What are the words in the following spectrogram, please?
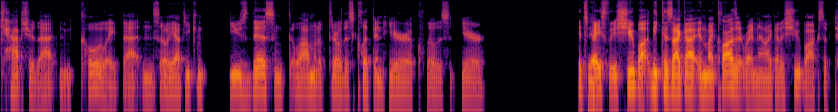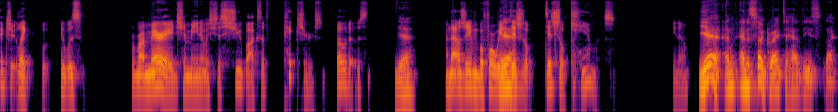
capture that and collate that? And so, yeah, if you can use this and well, I'm going to throw this clip in here, I'll throw this in here. It's Yep. basically a shoebox because I got in my closet right now, I got a shoebox of pictures. Like it was from our marriage. I mean, it was just shoebox of pictures, photos. Yeah. And that was even before we had Yeah. digital digital cameras, you know? Yeah. And and it's so great to have these like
